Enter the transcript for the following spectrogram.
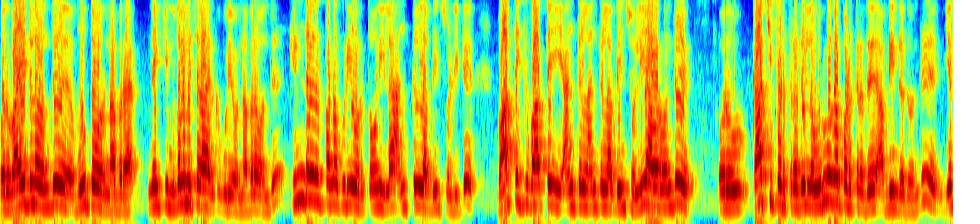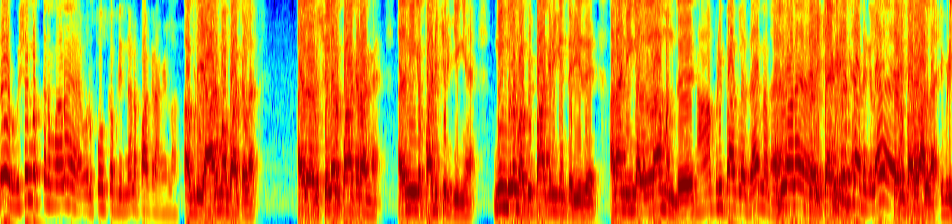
ஒரு வயதுல வந்து மூத்த ஒரு நபரை இன்னைக்கு முதலமைச்சரா இருக்கக்கூடிய ஒரு நபரை வந்து கிண்டல் பண்ணக்கூடிய ஒரு தோணியில அங்கிள் அப்படின்னு சொல்லிட்டு வார்த்தைக்கு வார்த்தை அங்கிள் அங்கிள் அப்படின்னு சொல்லி அவர் வந்து ஒரு காட்சிப்படுத்துறது இல்ல உருவகப்படுத்துறது அப்படின்றது வந்து ஏதோ ஒரு விஷமத்தனமான ஒரு போக்கு அப்படின்னு தானே பாக்குறாங்க எல்லாம். அப்படி யாருமா பார்க்கல. அதுல ஒரு சிலர் பார்க்கறாங்க அதை நீங்க படிச்சிருக்கீங்க. நீங்களும் அப்படி பாக்குறீங்கன்னு தெரியுது. ஆனா நீங்க எல்லாம் வந்து நான் அப்படி பார்க்கல சார். நான் பொதுவான சரி, கேக்குறீங்க. சரி பரவாயில்ல. இப்படி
